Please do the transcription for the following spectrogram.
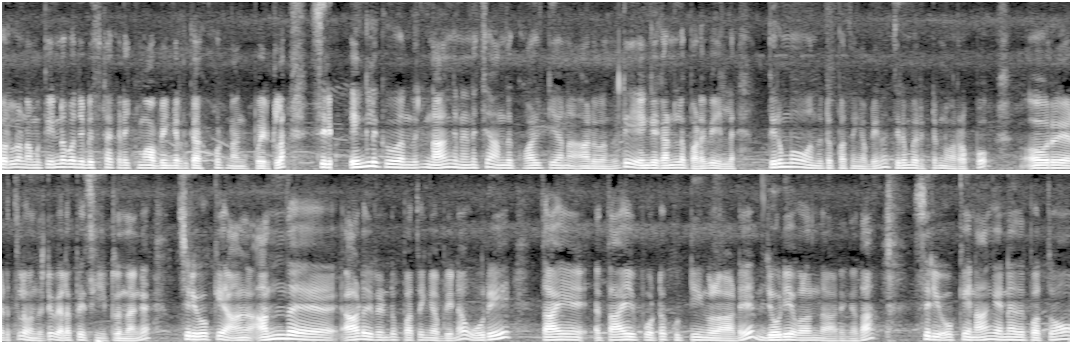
வரலும் நமக்கு இன்னும் கொஞ்சம் பெஸ்ட்டாக கிடைக்குமா அப்படிங்கிறதுக்காக கூட நாங்கள் போயிருக்கலாம். சரி. எங்களுக்கு வந்துட்டு நாங்கள் நினச்ச அந்த குவாலிட்டியான ஆடு வந்துட்டு எங்கள் கண்ணில் படவே இல்லை. திரும்பவும் வந்துட்டு பார்த்திங்க அப்படின்னா திரும்ப ரிட்டர்ன் வரப்போ ஒரு இடத்துல வந்துட்டு விலை பேசிக்கிட்டு இருந்தாங்க. சரி ஓகே அந்த ஆடு ரெண்டும் பார்த்திங்க அப்படின்னா ஒரே தாய் தாயை போட்ட குட்டிங்கள ஆடு ஜோடியாக வளர்ந்த ஆடுங்க தான். சரி ஓகே நாங்கள் என்ன எதிர்பார்த்தோம்?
